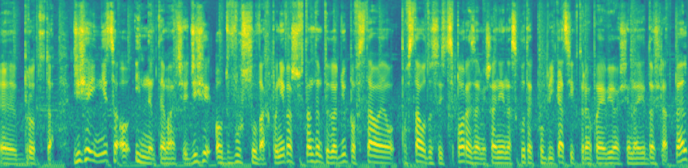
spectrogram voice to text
yy, brutto. Dzisiaj nieco o innym temacie. Dzisiaj o dwóch suwach, ponieważ w tamtym tygodniu powstało, powstało dosyć spore zamieszanie na skutek publikacji, która pojawiła się na jednoślad.pl,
